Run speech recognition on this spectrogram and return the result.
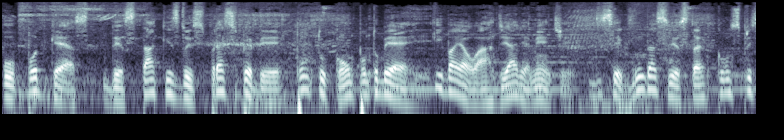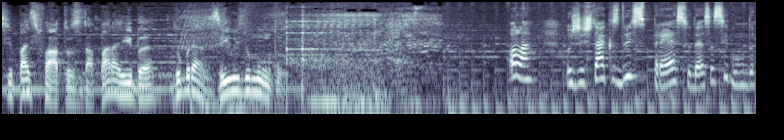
o podcast Destaques do ExpressoPB.com.br, que vai ao ar diariamente, de segunda a sexta, com os principais fatos da Paraíba, do Brasil e do mundo. Olá, os destaques do Expresso dessa segunda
